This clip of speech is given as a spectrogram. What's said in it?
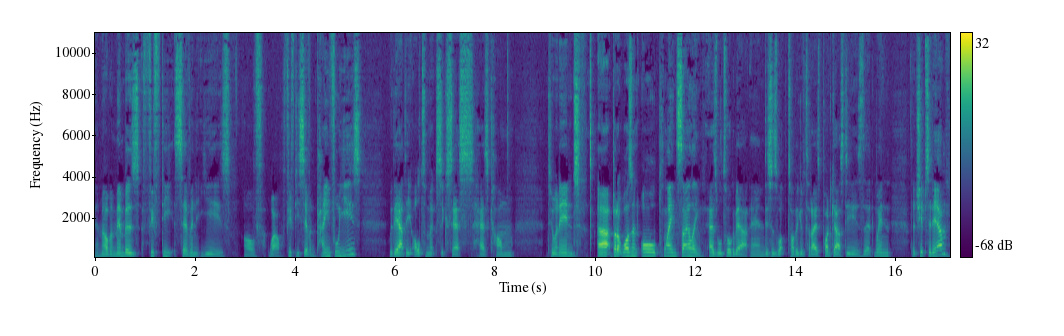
and Melbourne members, 57 years of, well, 57 painful years without the ultimate success has come to an end. Uh, but it wasn't all plain sailing, as we'll talk about. And this is what the topic of today's podcast is that when the chips are down,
